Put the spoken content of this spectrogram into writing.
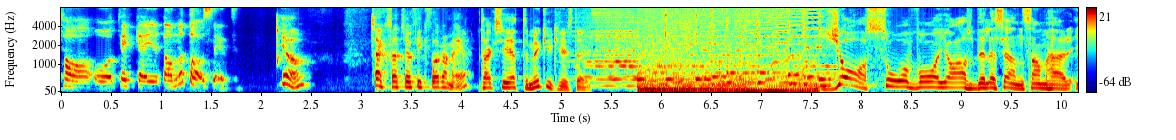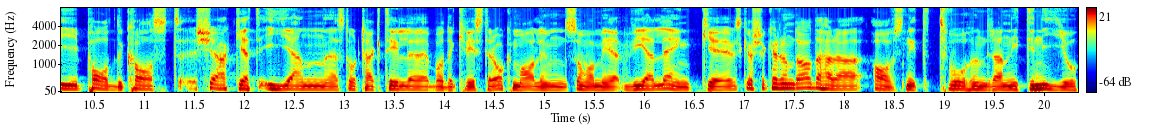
ta och täcka i ett annat avsnitt. Ja. Tack för att jag fick vara med. Tack så jättemycket Christer. Ja, så var jag alldeles ensam här i podcastköket igen. Stort tack till eh, både Christer och Malin som var med via länk. Eh, vi ska försöka runda av det här eh, avsnitt 299.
